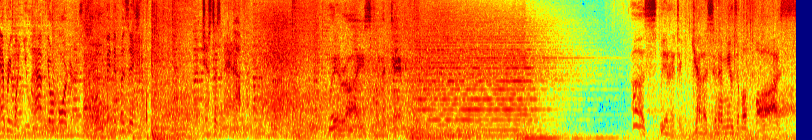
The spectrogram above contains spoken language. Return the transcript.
Everyone, you have your orders. Move into position. It just doesn't add up. We rise from the dead. A spirit of callous and immutable force.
